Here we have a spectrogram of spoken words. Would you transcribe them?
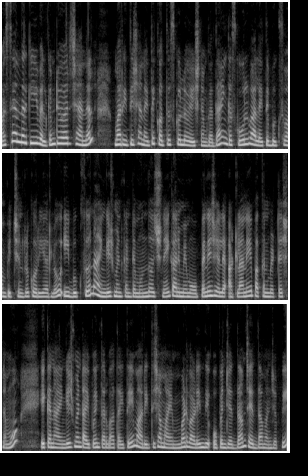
నమస్తే అందరికీ వెల్కమ్ టు అవర్ ఛానల్. మా రితిషాన్ అయితే కొత్త స్కూల్లో వేసినాం కదా ఇంకా స్కూల్ వాళ్ళైతే బుక్స్ పంపించిండ్రు కొరియర్లో. ఈ బుక్స్ నా ఎంగేజ్మెంట్ కంటే ముందు వచ్చినాయి కానీ మేము ఓపెనే చేయలే అట్లానే పక్కన పెట్టేసినాము. ఇక నా ఎంగేజ్మెంట్ అయిపోయిన తర్వాత అయితే మా రితిష మా ఎంబడి పడింది ఓపెన్ చేద్దాం చేద్దాం అని చెప్పి.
